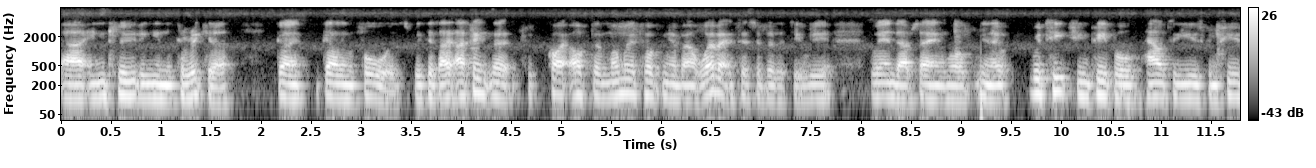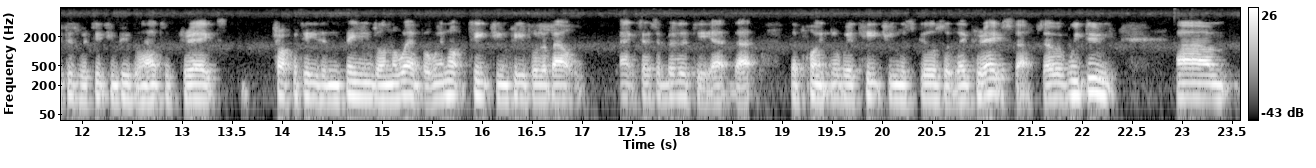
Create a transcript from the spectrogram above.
uh, including in the curricula going going forwards? Because I, I, think that quite often when we're talking about web accessibility, we we end up saying, well, you know, we're teaching people how to use computers, we're teaching people how to create properties and themes on the web, but we're not teaching people about accessibility at that the point that we're teaching the skills that they create stuff. So if we do, um,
